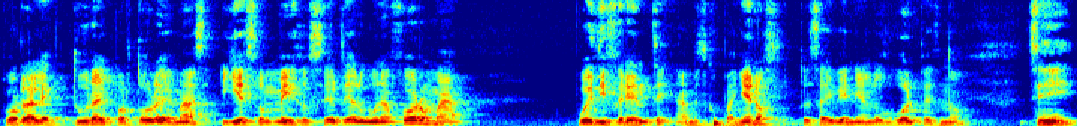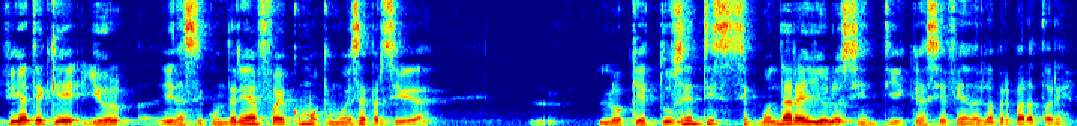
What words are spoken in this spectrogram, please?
por la lectura y por todo lo demás y eso me hizo ser de alguna forma pues diferente a mis compañeros. Entonces ahí venían los golpes, ¿no? Sí, fíjate que yo, y la secundaria fue como que muy desapercibida. Lo que tú sentiste en secundaria yo lo sentí casi a final de la preparatoria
